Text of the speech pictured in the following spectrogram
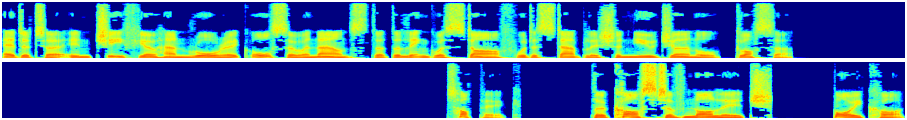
Editor-in-Chief Johan Rooryck also announced that the Lingua staff would establish a new journal, Glossa. The cost of knowledge. Boycott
